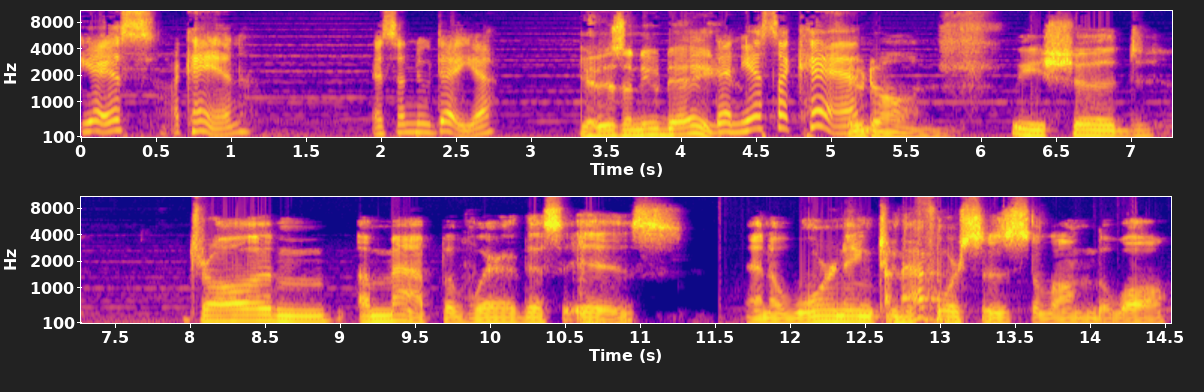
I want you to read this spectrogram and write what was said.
yes, I can. It's a new day, yeah? It is a new day. Then yes, I can. Udon. We should draw a map of where this is and a warning to A the map? forces along the wall.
